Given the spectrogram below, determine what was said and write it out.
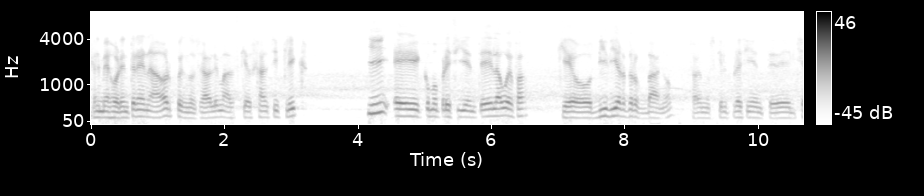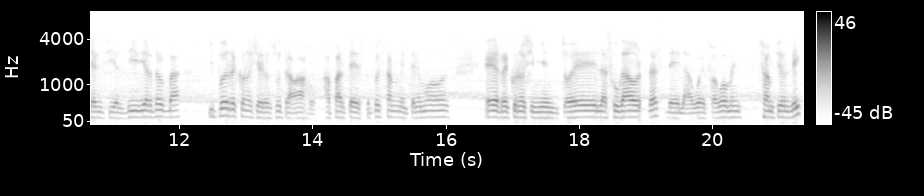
El mejor entrenador, pues no se hable más que es Hansi Flick y eh, como presidente de la UEFA quedó Didier Drogba, ¿no? Sabemos que el presidente del Chelsea es Didier Drogba y pues reconocieron su trabajo. Aparte de esto, pues también tenemos el reconocimiento de las jugadoras de la UEFA Women's Champions League,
